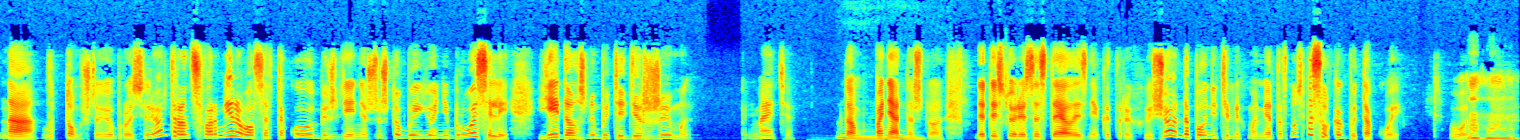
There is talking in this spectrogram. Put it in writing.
на вот том, что ее бросили, он трансформировался в такое убеждение, что чтобы ее не бросили, ей должны быть одержимы, понимаете? Там mm-hmm. понятно, что эта история состояла из некоторых еще дополнительных моментов, но смысл как бы такой. Вот. Mm-hmm.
